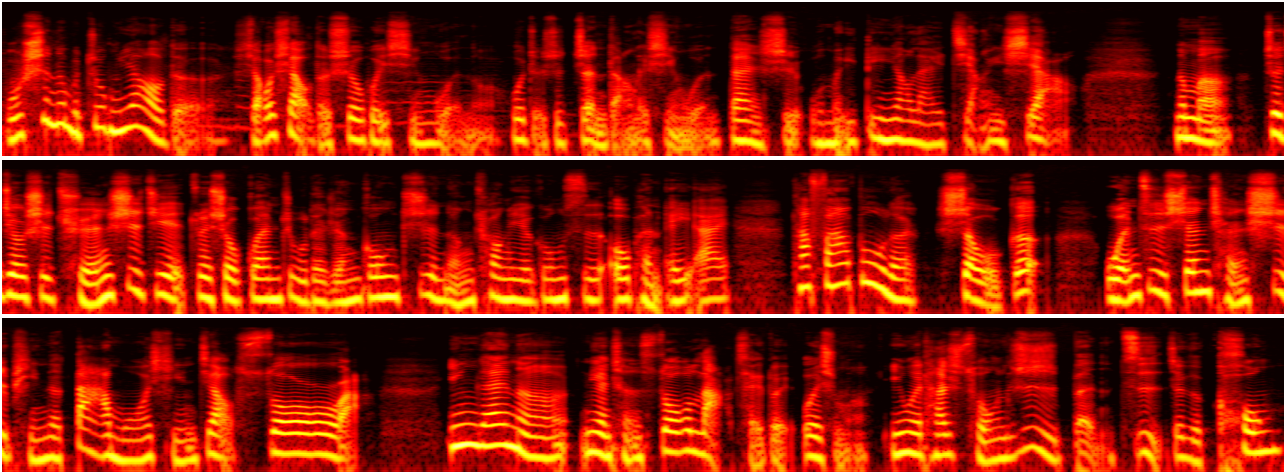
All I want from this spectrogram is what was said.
不是那么重要的小小的社会新闻呢，或者是政党的新闻，但是我们一定要来讲一下。那么，这就是全世界最受关注的人工智能创业公司 OpenAI，它发布了首个文字生成视频的大模型，叫 Sora，应该呢念成 Sola 才对。为什么？因为它是从日本字这个“空”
